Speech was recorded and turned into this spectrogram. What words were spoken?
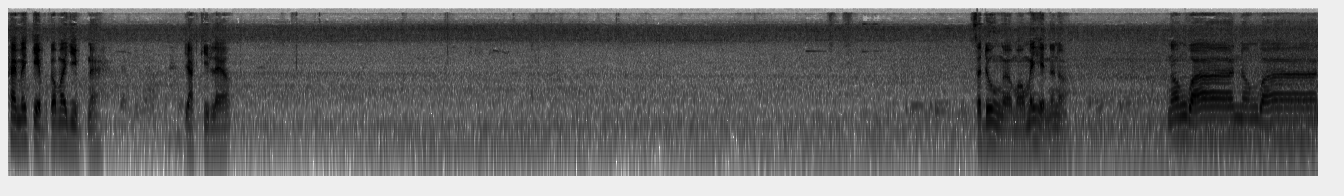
ให้ไม่เก็บก็มาหยิบนะ อยากกินแล้ว สะดุ้งเหรอมองไม่เห็นนะเนาะน้องหวาน น้องหวาน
